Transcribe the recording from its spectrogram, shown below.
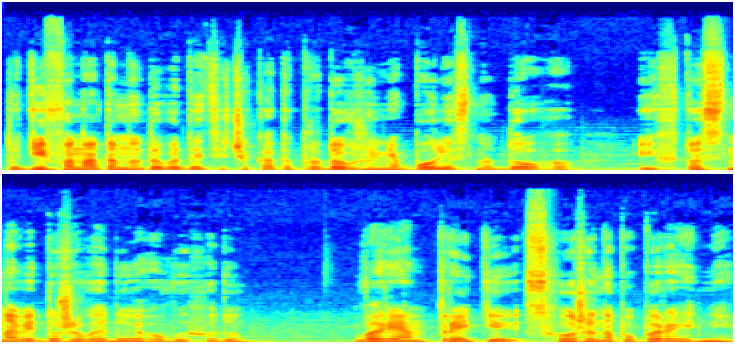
Тоді фанатам не доведеться чекати продовження болісно довго і хтось навіть доживе до його виходу. Варіант третій схожий на попередній.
